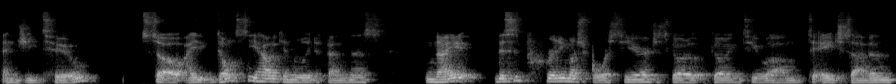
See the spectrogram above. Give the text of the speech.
and g2. So I don't see how we can really defend this. Knight, this is pretty much forced here, just go going to um to h7.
